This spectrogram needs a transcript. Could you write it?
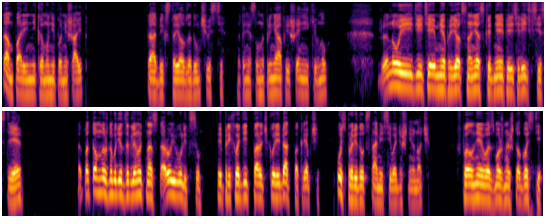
Там парень никому не помешает. Табик стоял в задумчивости. Наконец он, приняв решение, кивнул. — Жену и детей мне придется на несколько дней переселить к сестре, а потом нужно будет заглянуть на старую улицу и прихватить парочку ребят покрепче. Пусть проведут с нами сегодняшнюю ночь. Вполне возможно, что гости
